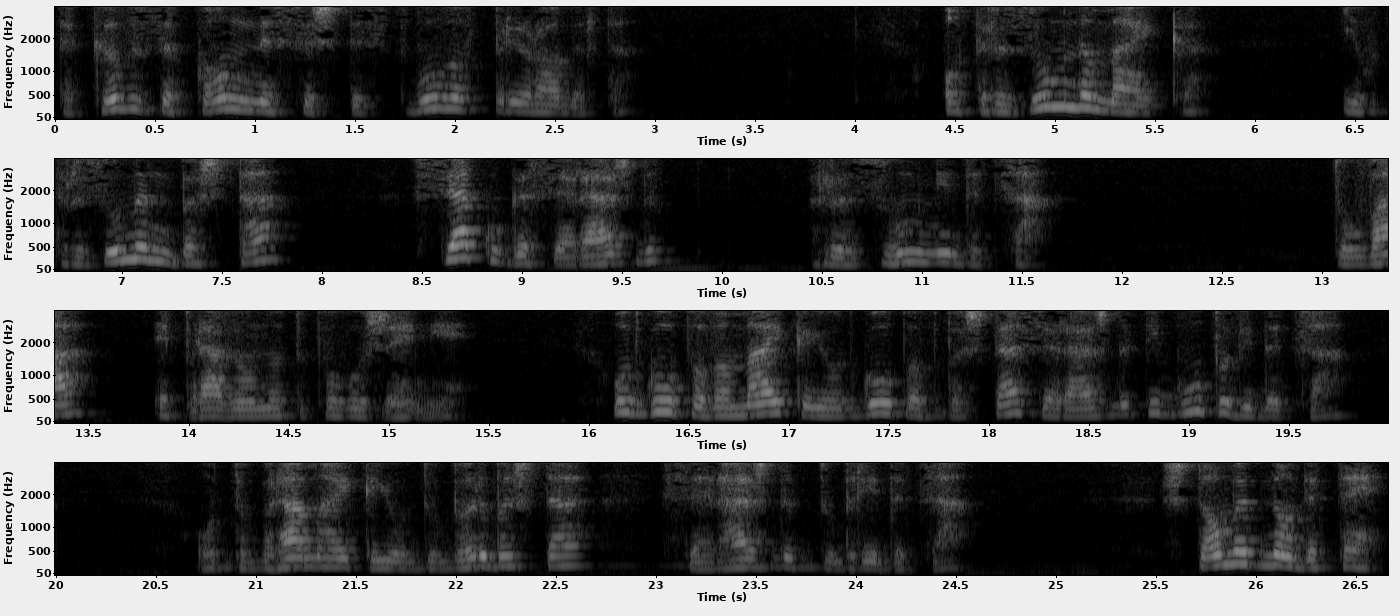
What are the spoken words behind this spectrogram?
Такъв закон не съществува в природата. От разумна майка и от разумен баща всякога се раждат разумни деца. Това е правилното положение. От глупава майка и от глупав баща се раждат и глупави деца. От добра майка и от добър баща се раждат добри деца. Щом едно дете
